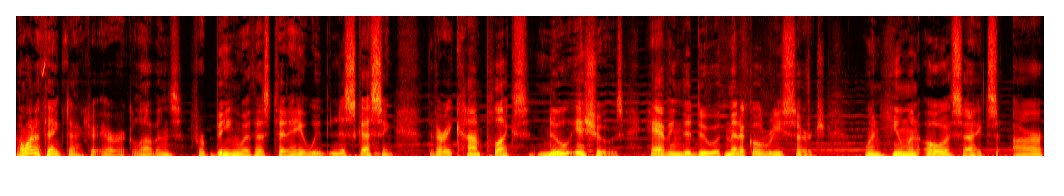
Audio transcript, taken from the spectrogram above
I want to thank Dr. Eric Levens for being with us today. We've been discussing the very complex new issues having to do with medical research when human oocytes are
